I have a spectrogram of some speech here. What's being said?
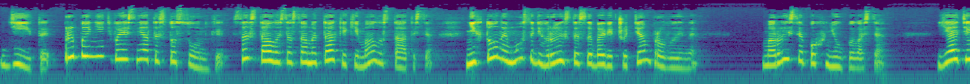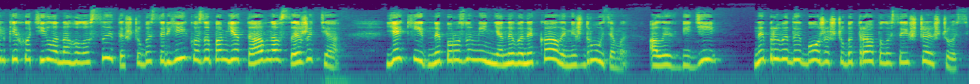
Діти, припиніть виясняти стосунки. Все сталося саме так, як і мало статися. Ніхто не мусить гризти себе відчуттям провини. Марися похнюпилася. Я тільки хотіла наголосити, щоби Сергійко запам'ятав на все життя. Які б непорозуміння не виникали між друзями, але в біді не приведи Боже, щоби трапилося іще щось.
